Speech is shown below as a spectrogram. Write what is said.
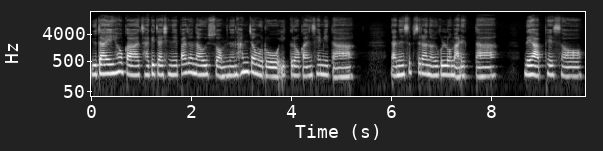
유다의 혀가 자기 자신을 빠져나올 수 없는 함정으로 이끌어간 셈이다. 나는 씁쓸한 얼굴로 말했다. 내 앞에서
